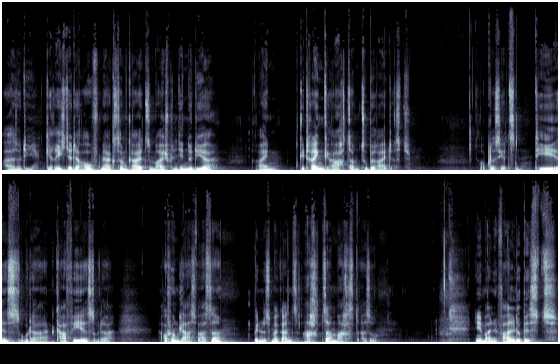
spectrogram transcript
Also die gerichtete Aufmerksamkeit zum Beispiel, indem du dir ein Getränk achtsam zubereitest. Ob das jetzt ein Tee ist oder ein Kaffee ist oder auch nur ein Glas Wasser, wenn du das mal ganz achtsam machst. Also nehmen wir mal den Fall, du bist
